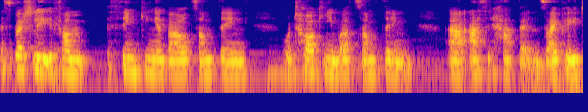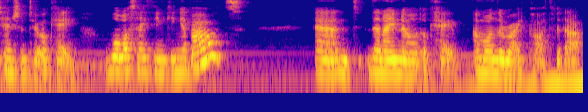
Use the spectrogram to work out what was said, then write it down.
especially if I'm thinking about something or talking about something uh, as it happens. I pay attention to, okay, what was I thinking about? And then I know, okay, I'm on the right path with that.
